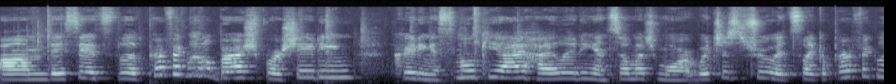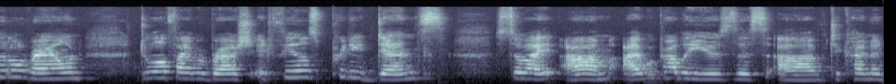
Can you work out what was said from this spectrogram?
Um, they say it's the perfect little brush for shading, creating a smoky eye, highlighting, and so much more, which is true. It's like a perfect little round dual fiber brush. It feels pretty dense, so I, um, I would probably use this uh, to kind of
